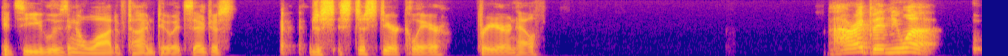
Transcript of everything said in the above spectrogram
It's you losing a lot of time to it. So just just just steer clear for your own health. All right, Ben, you want to?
